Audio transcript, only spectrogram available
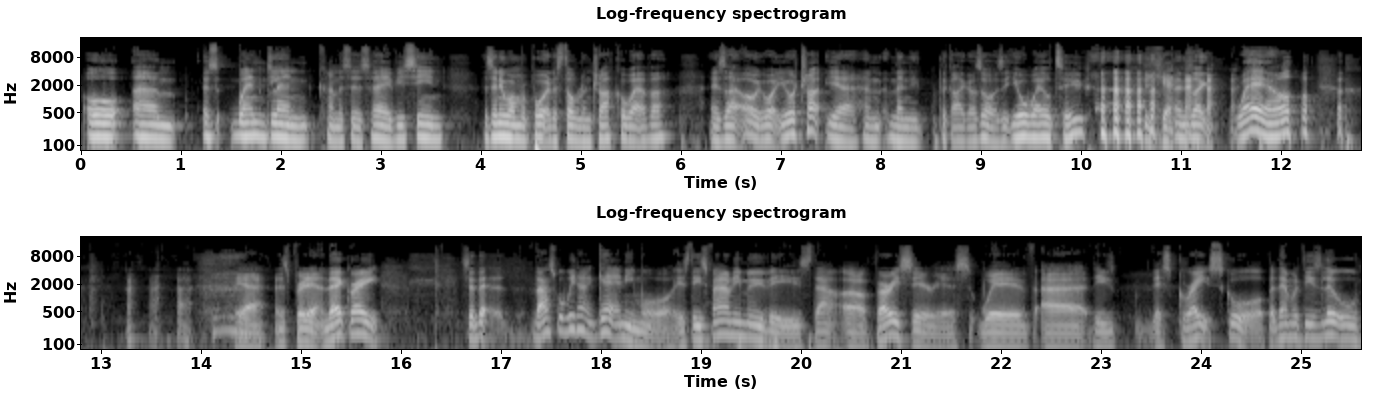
or um, as when Glenn kind of says, "Hey, have you seen?" has anyone reported a stolen truck or whatever? And he's like, oh, what, your truck? Yeah. And, and then he, the guy goes, oh, is it your whale too? yeah. And he's like, whale? yeah, it's brilliant. And they're great. So that's what we don't get anymore is these family movies that are very serious with uh, these this great score, but then with these little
